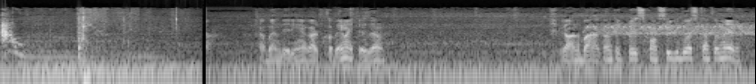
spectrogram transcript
Au! A bandeirinha agora ficou bem mais tesão. Chegar lá no barracão tem que ver se consigo duas cantoneiras.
